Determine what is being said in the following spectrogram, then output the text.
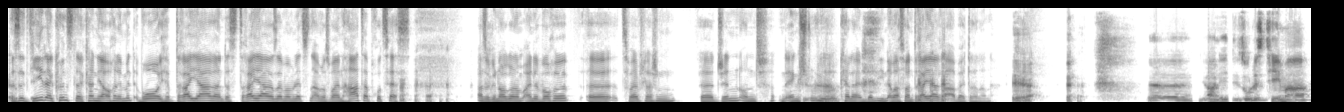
Das ist, jeder Künstler kann ja auch in dem Mit boah, ich habe drei Jahre, das drei Jahre seit meinem letzten Album, das war ein harter Prozess. Also genau genommen eine Woche, äh, zwei Flaschen äh, Gin und einen engen Studiokeller in Berlin. Aber es waren drei Jahre Arbeit dran. Ja. Äh, ja, nee, so das Thema,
